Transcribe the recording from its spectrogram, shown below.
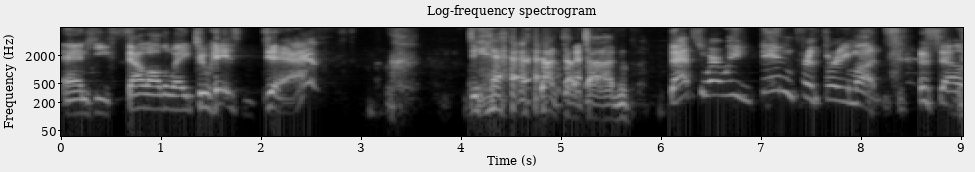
and he fell all the way to his death. yeah. Dun, dun, dun. That's where we've been for three months. so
